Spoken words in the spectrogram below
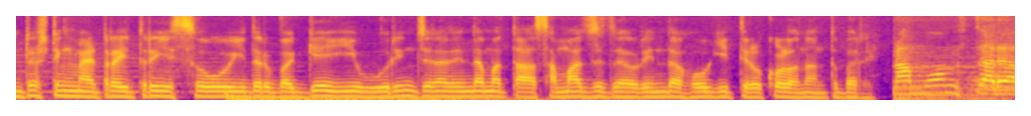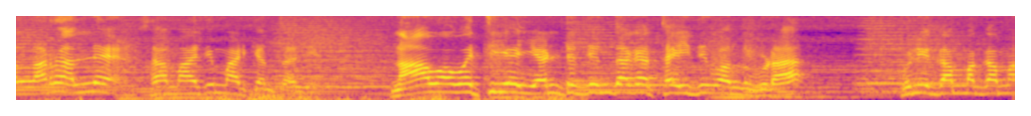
ಇಂಟ್ರೆಸ್ಟಿಂಗ್ ಮ್ಯಾಟ್ರ್ ಐತ್ರಿ. ಸೊ ಇದ್ರ ಬಗ್ಗೆ ಈ ಊರಿನ ಜನರಿಂದ ಮತ್ತು ಆ ಸಮಾಜದವರಿಂದ ಹೋಗಿ ತಿಳ್ಕೊಳ್ಳೋಣ ಅಂತ ಬರ್ರಿ. ನಮ್ಮ ವಂಶಸ್ಥರೆಲ್ಲರೂ ಅಲ್ಲೇ ಸಮಾಧಿ ಮಾಡ್ಕೊಂತ ನಾವು ಅವತ್ತಿಗೆ ಎಂಟು ದಿನದಾಗ ತೈದಿವಿ ಒಂದು ಕೂಡ ಕುನಿ ಗಮ್ಮ ಗಮ್ಮ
